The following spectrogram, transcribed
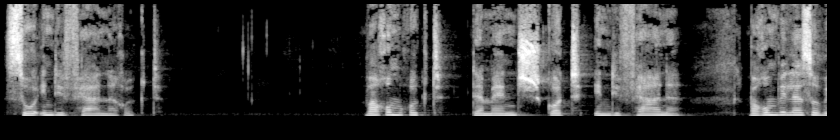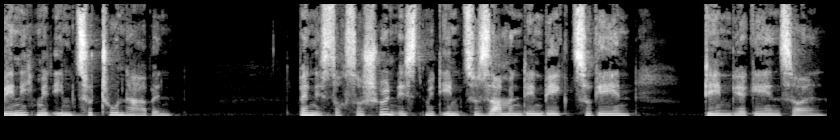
so in die Ferne rückt. Warum rückt der Mensch Gott in die Ferne? Warum will er so wenig mit ihm zu tun haben? Wenn es doch so schön ist, mit ihm zusammen den Weg zu gehen, den wir gehen sollen.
